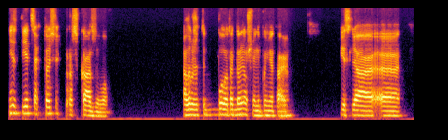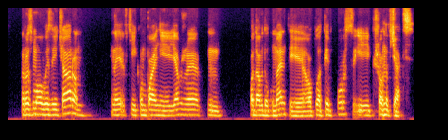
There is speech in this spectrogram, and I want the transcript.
мені здається, хтось розказував. Але вже було так давно, що я не пам'ятаю. Після е, розмови з HR в тій компанії я вже подав документи, оплатив курс і пішов навчатися.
